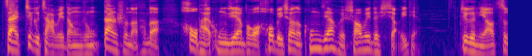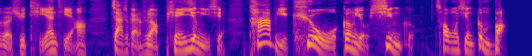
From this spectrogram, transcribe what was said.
在这个价位当中，但是呢，它的后排空间包括后备箱的空间会稍微的小一点。这个你要自个儿去体验体验啊，驾驶感受要偏硬一些。它比 Q 五更有性格，操控性更棒。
